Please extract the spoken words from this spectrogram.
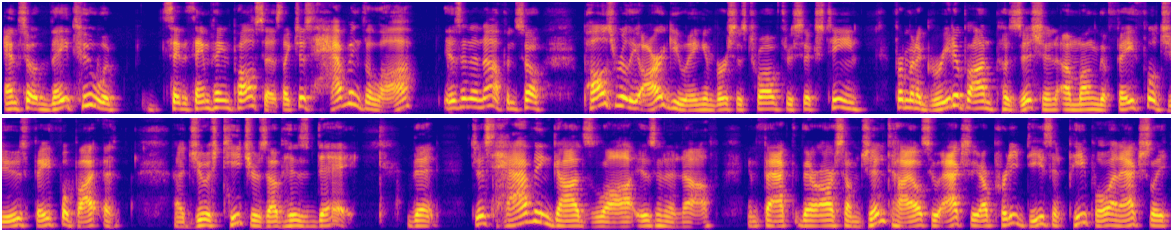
and so they too would say the same thing Paul says. Like just having the law isn't enough. And so Paul's really arguing in verses 12 through 16 from an agreed upon position among the faithful Jews, faithful uh, uh, Jewish teachers of his day, that just having God's law isn't enough. In fact, there are some Gentiles who actually are pretty decent people and actually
